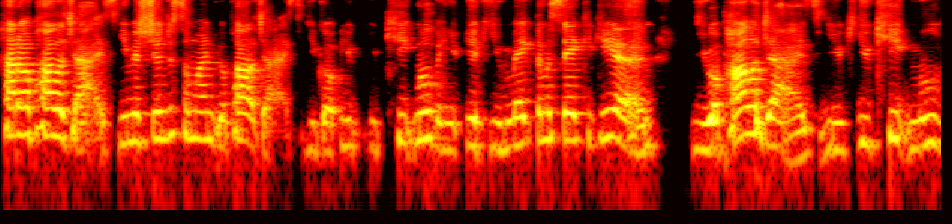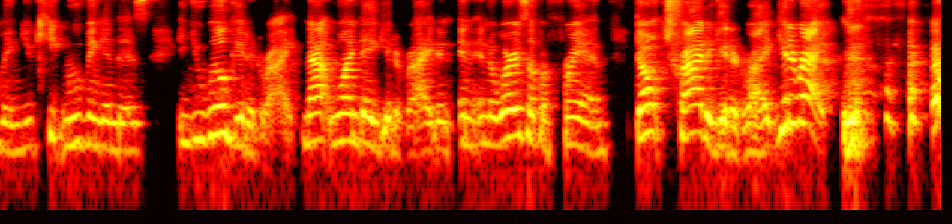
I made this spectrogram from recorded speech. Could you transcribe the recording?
how to apologize. You misgender someone you apologize. You go you, you keep moving. If you make the mistake again you apologize. You you keep moving. You keep moving in this and you will get it right. Not one day get it right. And, and in the words of a friend don't try to get it right. Get it right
